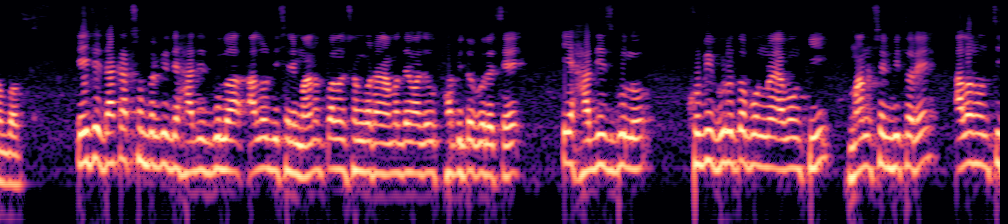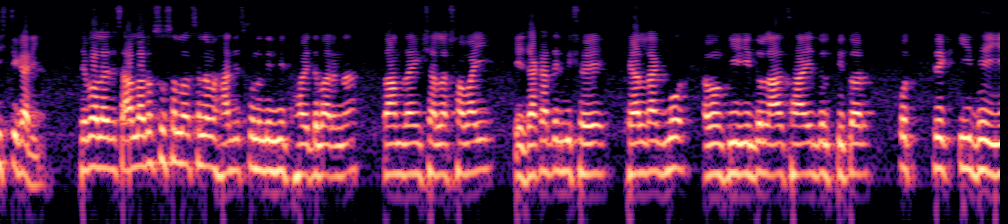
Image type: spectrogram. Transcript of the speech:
সম্পদ। এই যে জাকাত সম্পর্কে যে হাদিসগুলো আলোর দিশারি মানব পালন সংগঠন আমাদের মাঝে উত্থাপিত করেছে, এই হাদিসগুলো খুবই গুরুত্বপূর্ণ এবং কি মানুষের ভিতরে আলোড়ন সৃষ্টিকারী। যে বলা যাচ্ছে আল্লাহ রসুল সাল্লাহ সাল্লাম হাদিস কোনোদিন মিথ্যা হইতে পারে না। তো আমরা ইনশাল্লাহ সবাই এই জাকাতের বিষয়ে খেয়াল রাখব এবং কি ঈদুল আজহা ঈদুল ফিতর প্রত্যেক ঈদেই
